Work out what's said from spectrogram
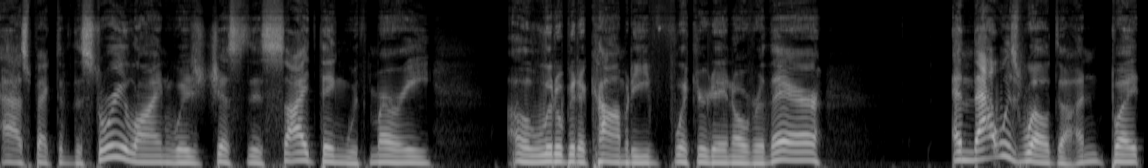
aspect of the storyline was just this side thing with murray a little bit of comedy flickered in over there and that was well done but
